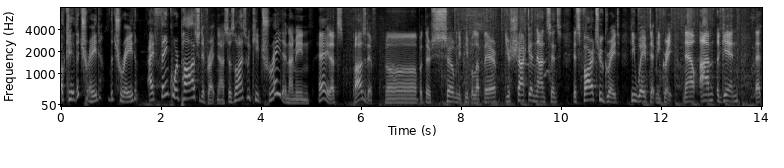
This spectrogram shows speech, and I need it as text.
Okay, the trade, the trade. I think we're positive right now. So as long as we keep trading, I mean, hey, that's positive. Uh, but there's so many people up there. Your shotgun nonsense is far too great. He waved at me. Great. Now I'm again that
